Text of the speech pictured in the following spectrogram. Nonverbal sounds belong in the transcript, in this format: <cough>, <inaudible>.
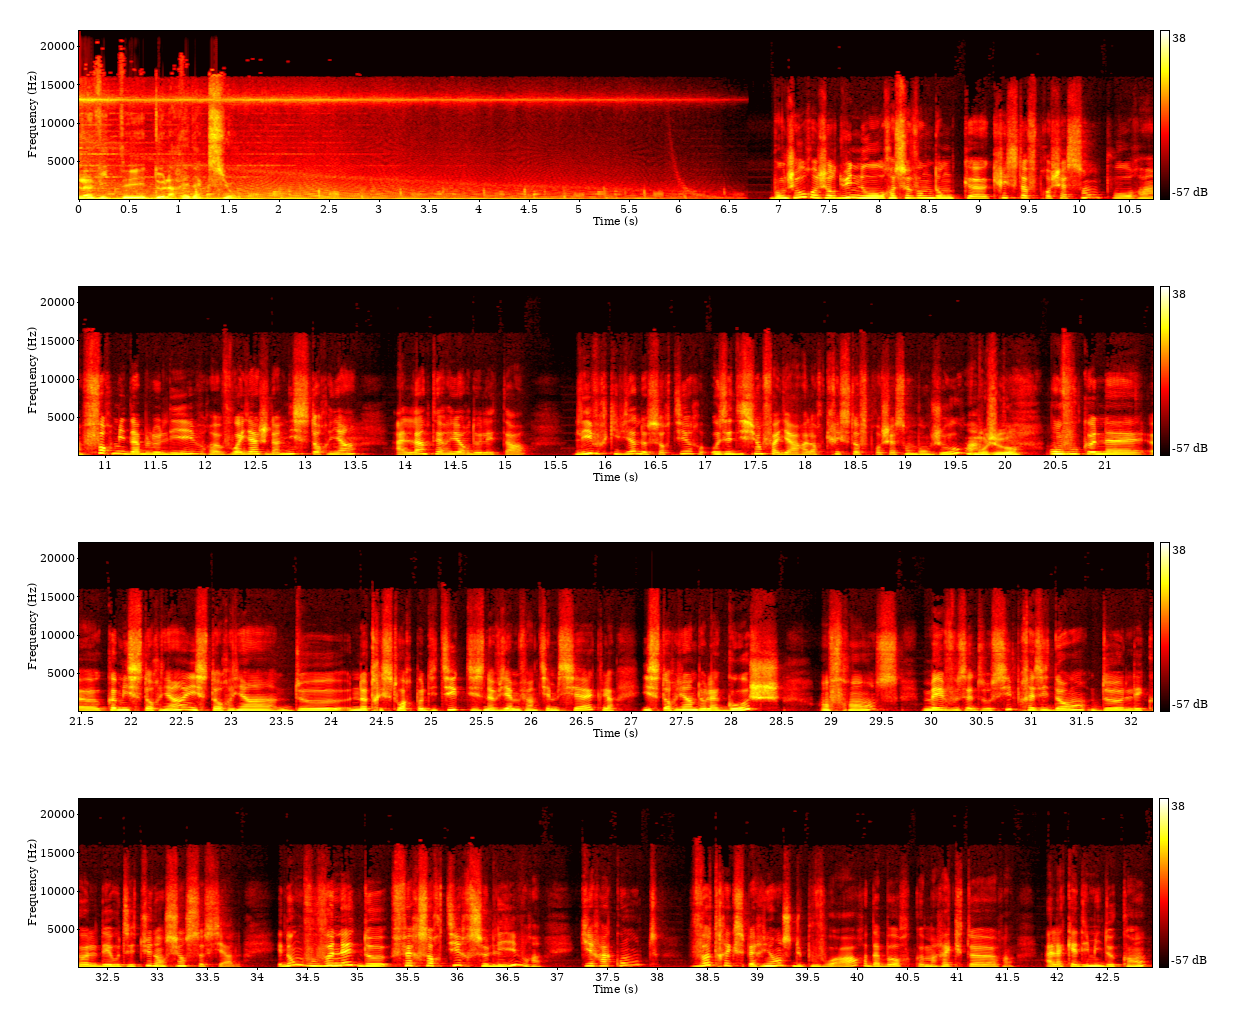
L'invité de la rédaction. Bonjour, aujourd'hui nous recevons donc euh, Christophe Prochasson pour un formidable livre, Voyage d'un historien à l'intérieur de l'État, livre qui vient de sortir aux éditions Fayard. Alors Christophe Prochasson, bonjour. Bonjour. On vous connaît euh, comme historien, historien de notre histoire politique, 19e, 20e siècle, historien de la gauche en France, mais vous êtes aussi président de l'école des hautes études en sciences sociales. Et donc vous venez de faire sortir ce livre qui raconte votre expérience du pouvoir, d'abord comme recteur à l'Académie de Caen,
